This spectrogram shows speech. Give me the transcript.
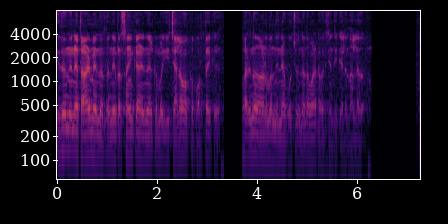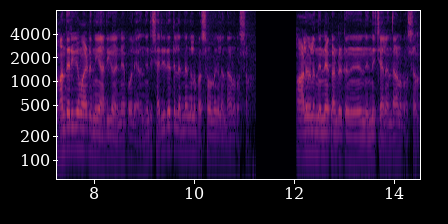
ഇത് നിന്നെ താഴ്മയിൽ നിർത്തും. നീ പ്രസംഗിക്കാൻ നിൽക്കുമ്പോൾ ഈ ചലമൊക്കെ പുറത്തേക്ക് വരുന്നത് കാണുമ്പോൾ നിന്നെക്കുറിച്ച് ഉന്നതമായിട്ട് അവർ ചിന്തിക്കൽ നല്ലത്. ആന്തരികമായിട്ട് നീ അധികം എന്നെ പോലെയാണ് നിന്റെ ശരീരത്തിൽ എന്തെങ്കിലും പ്രശ്നമുണ്ടെങ്കിൽ എന്താണ് പ്രശ്നം? ആളുകൾ നിന്നെ കണ്ടിട്ട് നിന്നെ നിന്ദിച്ചാൽ എന്താണ് പ്രശ്നം?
